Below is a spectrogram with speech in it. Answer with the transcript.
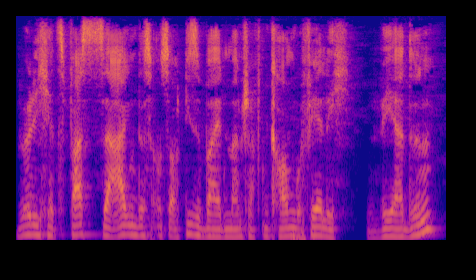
würde ich jetzt fast sagen, dass uns auch diese beiden Mannschaften kaum gefährlich werden.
